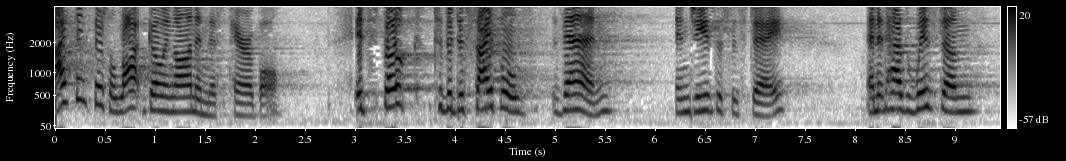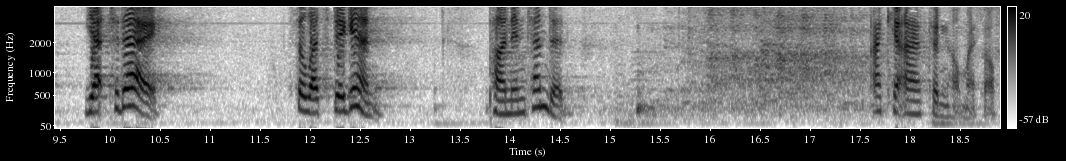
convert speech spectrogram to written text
I think there's a lot going on in this parable. It spoke to the disciples then, in Jesus' day, and it has wisdom yet today. So let's dig in. Pun intended. I can't, I couldn't help myself.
